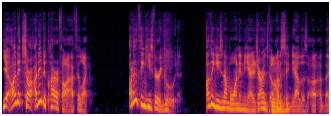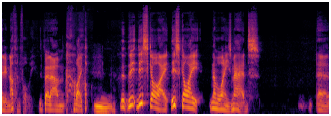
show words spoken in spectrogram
yeah. I need, sorry, I need to clarify. I feel like I don't think he's very good. I think he's number one in Indiana Jones villain. I just Mm. think the others uh, they do nothing for me. But um, like Mm. th- th- this guy, this guy number one, he's Mads. Uh,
